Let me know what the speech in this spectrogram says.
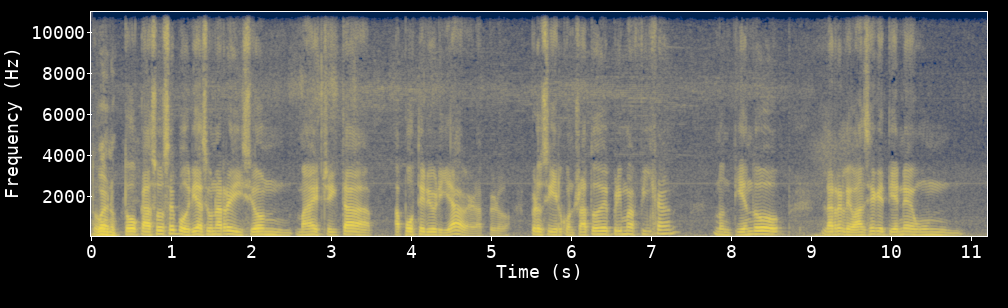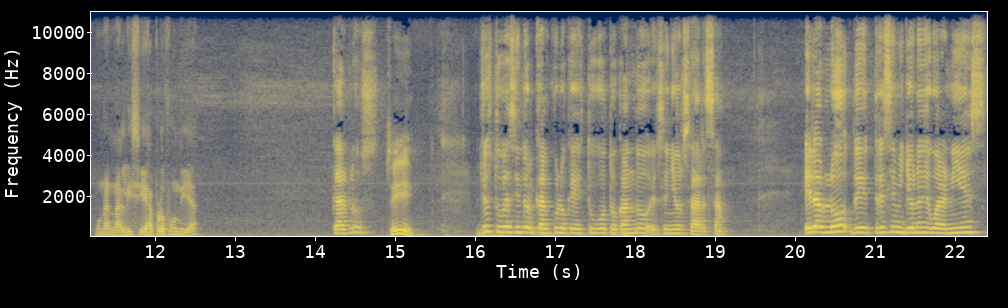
bueno. En todo caso, se podría hacer una revisión más estricta a posterioridad, ¿verdad? Pero, pero si el contrato de prima fija, no entiendo la relevancia que tiene un, un análisis a profundidad. Carlos. Sí. Yo estuve haciendo el cálculo que estuvo tocando el señor Zarza. Él habló de 13 millones de guaraníes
